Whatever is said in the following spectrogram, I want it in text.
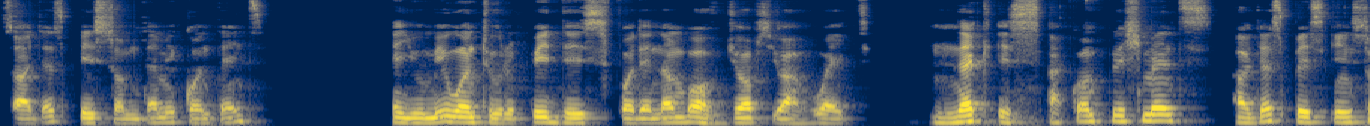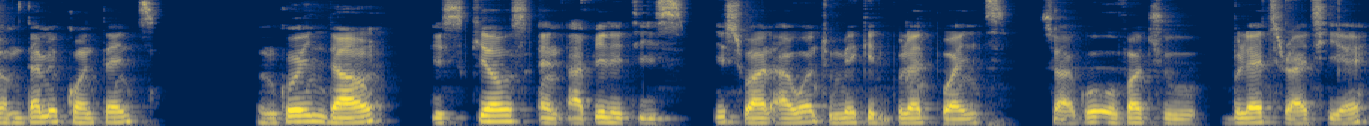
So I'll just paste some dummy content. And you may want to repeat this for the number of jobs you have worked next is accomplishments I'll just paste in some dummy content I'm going down is skills and abilities this one, I want to make it bullet points. So I go over to bullets right here.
